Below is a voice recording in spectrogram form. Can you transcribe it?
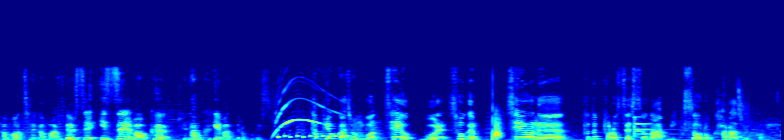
한번 제가 만들 수 있을 만큼 최대한 크게 만들어 보겠습니다. 타피오카 전분, 새우, 물, 소금. 새우는 food processor나 믹서로 갈아줄 거예요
